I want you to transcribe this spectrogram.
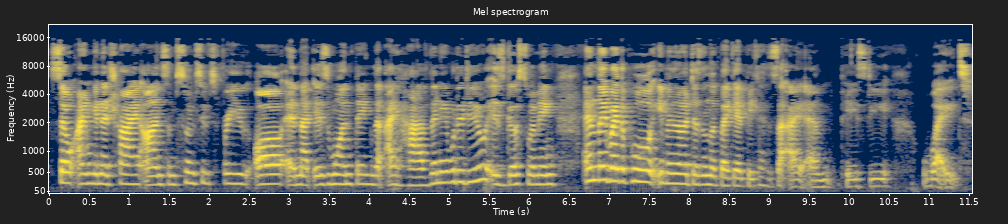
So I'm going to try on some swimsuits for you all. And that is one thing that I have been able to do is go swimming and lay by the pool, even though it doesn't look like it because I am pasty white.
